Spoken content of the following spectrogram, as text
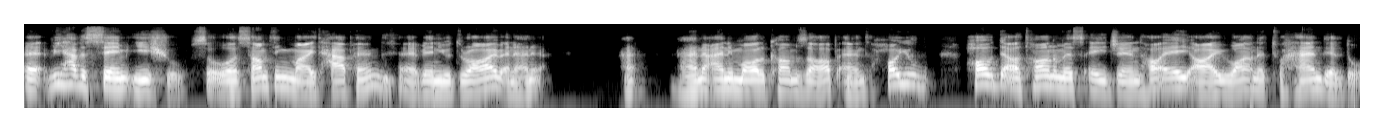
uh, we have the same issue. So uh, something might happen uh, when you drive and an, an animal comes up and how you how the autonomous agent, how AI wanted to handle those,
